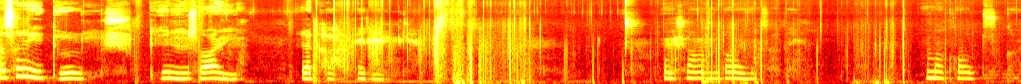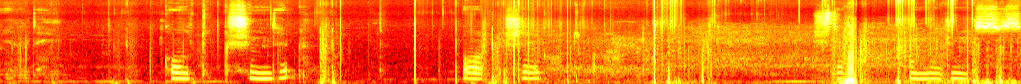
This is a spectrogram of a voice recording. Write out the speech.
Masayı görmüşlüğünüz var mı? Böyle kahverengi. Ben şu anda o masadayım. Ama koltuk aynı Koltuk şimdi o şey koltuk. İşte anladınız.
